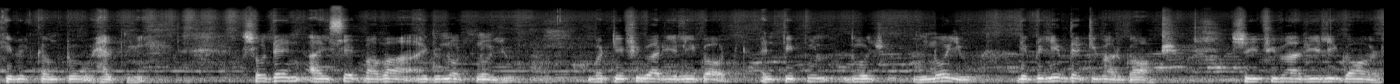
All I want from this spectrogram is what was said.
He will come to help me. So then I said, Baba, I do not know you. But if you are really God, and people, those who know you, they believe that you are God. So if you are really God,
